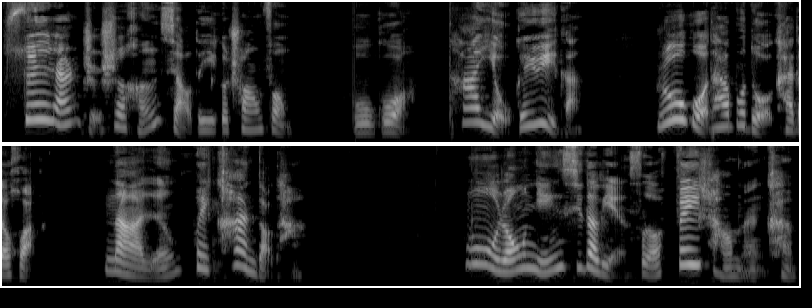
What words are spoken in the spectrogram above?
虽然只是很小的一个窗缝，不过他有个预感，如果他不躲开的话，那人会看到他。慕容凝曦的脸色非常难看。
